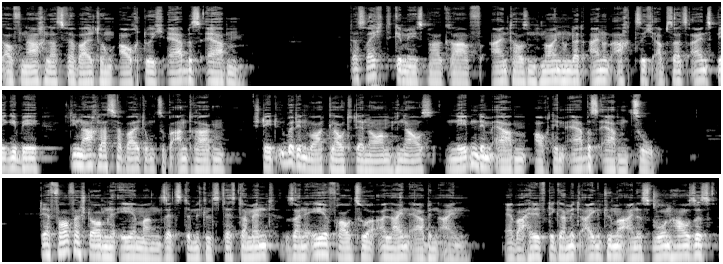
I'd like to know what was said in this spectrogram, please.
auf Nachlassverwaltung auch durch Erbeserben Das Recht gemäß § 1981 Absatz 1 BGB, die Nachlassverwaltung zu beantragen, steht über den Wortlaut der Norm hinaus neben dem Erben auch dem Erbeserben zu. Der vorverstorbene Ehemann setzte mittels Testament seine Ehefrau zur Alleinerbin ein. Er war hälftiger Miteigentümer eines Wohnhauses,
